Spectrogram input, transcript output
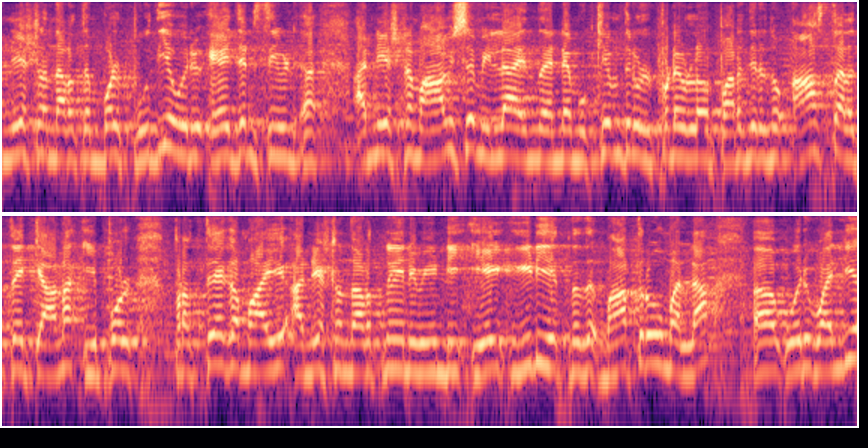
അന്വേഷണം നടത്തുമ്പോൾ പുതിയ ഒരു ഏജൻസിയുടെ അന്വേഷണം ആവശ്യമില്ല എന്ന് തന്നെ മുഖ്യമന്ത്രി ഉൾപ്പെടെയുള്ളവർ പറഞ്ഞിരുന്നു. ആ സ്ഥലത്തേക്കാണ് ഇപ്പോൾ പ്രത്യേകമായി അന്വേഷണം നടത്തുന്നതിന് വേണ്ടി ഇ ഡി എത്തുന്നത്. മാത്രവുമല്ല ഒരു വലിയ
